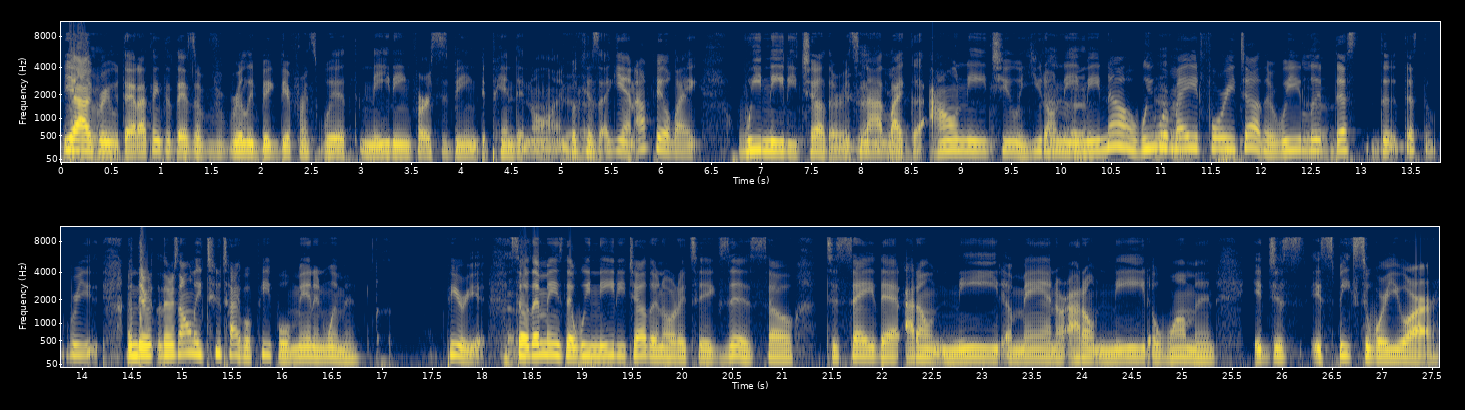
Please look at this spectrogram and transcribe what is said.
Yeah, I agree with that. I think that there's a really big difference with needing versus being dependent on. Yeah. Because again, I feel like we need each other. It's not like I I don't need you and you don't need me. No, we were made for each other. We live. That's the that's the re- and there there's only two type of people, men and women. Period. So that means that we need each other in order to exist. So to say that I don't need a man or I don't need a woman, it just it speaks to where you are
